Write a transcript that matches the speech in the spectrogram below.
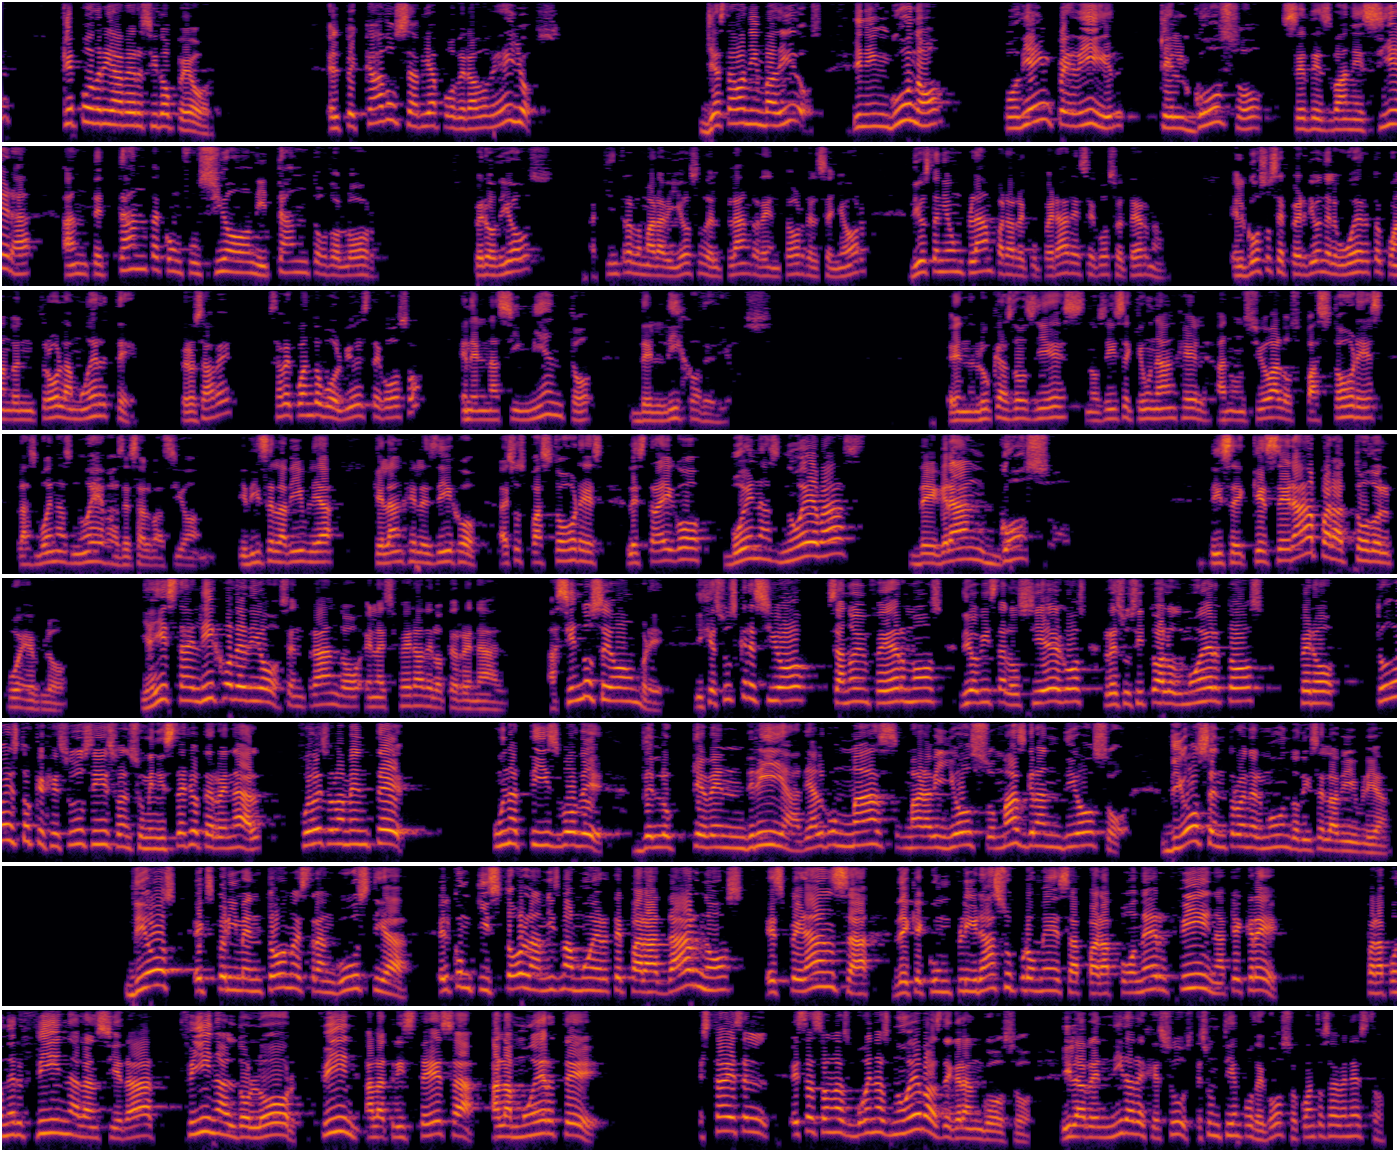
¿Qué podría haber sido peor? El pecado se había apoderado de ellos. Ya estaban invadidos y ninguno podía impedir que el gozo se desvaneciera ante tanta confusión y tanto dolor. Pero Dios, aquí entra lo maravilloso del plan redentor del Señor, Dios tenía un plan para recuperar ese gozo eterno. El gozo se perdió en el huerto cuando entró la muerte. Pero ¿sabe? ¿Sabe cuándo volvió este gozo? En el nacimiento del Hijo de Dios. En Lucas 2.10 nos dice que un ángel anunció a los pastores las buenas nuevas de salvación. Y dice la Biblia que el ángel les dijo a esos pastores, les traigo buenas nuevas de gran gozo. Dice que será para todo el pueblo. Y ahí está el Hijo de Dios entrando en la esfera de lo terrenal, haciéndose hombre. Y Jesús creció, sanó enfermos, dio vista a los ciegos, resucitó a los muertos, pero todo esto que Jesús hizo en su ministerio terrenal fue solamente un atisbo de, de lo que vendría, de algo más maravilloso, más grandioso. Dios entró en el mundo, dice la Biblia. Dios experimentó nuestra angustia. Él conquistó la misma muerte para darnos esperanza de que cumplirá su promesa para poner fin a qué cree? Para poner fin a la ansiedad, fin al dolor, fin a la tristeza, a la muerte. Esta es el, estas son las buenas nuevas de gran gozo. Y la venida de Jesús es un tiempo de gozo. ¿Cuántos saben esto?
